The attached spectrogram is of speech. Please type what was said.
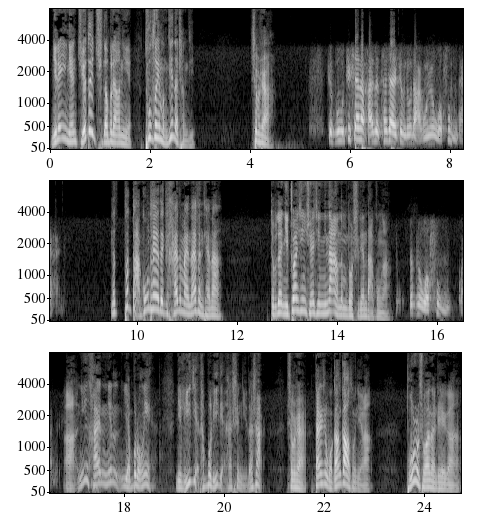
你这一年绝对取得不了你突飞猛进的成绩，是不是？这不，这现在孩子他在郑州打工，就是我父母带孩子。那他打工，他也得给孩子买奶粉钱呐，对不对？你专心学习，你哪有那么多时间打工啊？都是我父母管的。啊，你孩子你也不容易，你理解他不理解他是你的事儿，是不是？但是我刚告诉你了，不是说呢这个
